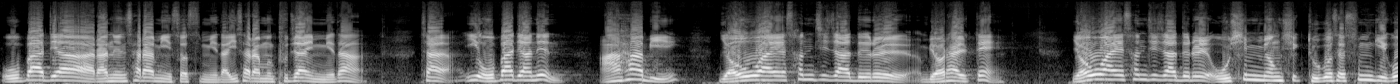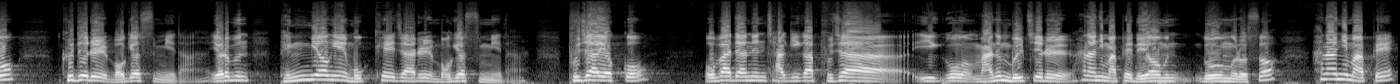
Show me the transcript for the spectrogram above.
오바댜라는 사람이 있었습니다. 이 사람은 부자입니다. 자, 이 오바댜는 아합이 여호와의 선지자들을 멸할 때 여호와의 선지자들을 50명씩 두 곳에 숨기고 그들을 먹였습니다. 여러분 100명의 목회자를 먹였습니다. 부자였고 오바댜는 자기가 부자이고 많은 물질을 하나님 앞에 내어 놓음으로써 하나님 앞에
